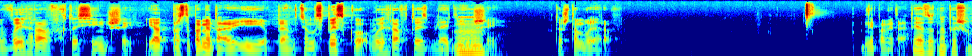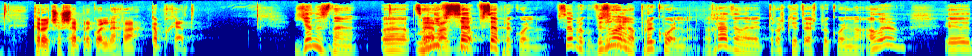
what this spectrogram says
виграв хтось інший. Я от просто пам'ятаю її прямо в цьому списку. Виграв хтось, блядь, інший. інший. Хто ж там виграв? Не пам'ятаю. Я тут напишу. Коротше, ще прикольна гра. Cuphead. Я не знаю. Е, мені раз все, все прикольно. Все прикольно. Візуально прикольно. Грати навіть трошки теж прикольно. Але е,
